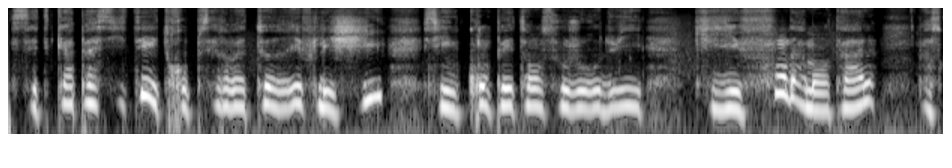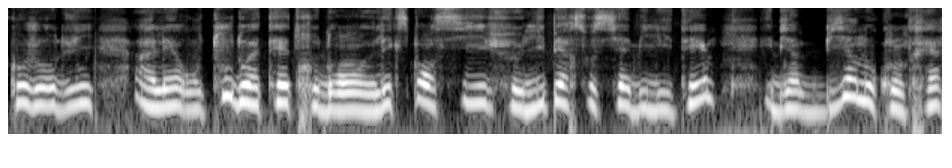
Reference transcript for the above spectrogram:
cette capacité, être observateur réfléchi, c'est une compétence aujourd'hui qui est fondamentale parce qu'aujourd'hui, à l'ère où tout doit être dans l'expansif, l'hypersociabilité, eh bien, bien au contraire,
